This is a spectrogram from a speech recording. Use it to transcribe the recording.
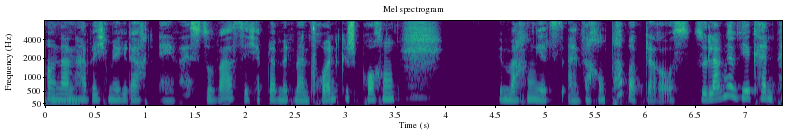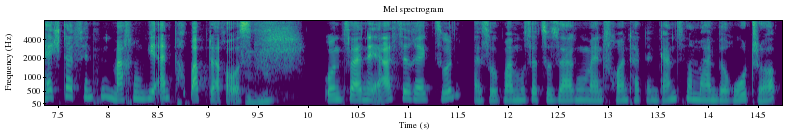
Und dann Mhm. habe ich mir gedacht, ey, weißt du was? Ich habe da mit meinem Freund gesprochen. Wir machen jetzt einfach ein Pop-up daraus. Solange wir keinen Pächter finden, machen wir ein Pop-up daraus. Mhm. Und seine erste Reaktion, also man muss dazu sagen, mein Freund hat einen ganz normalen Bürojob.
